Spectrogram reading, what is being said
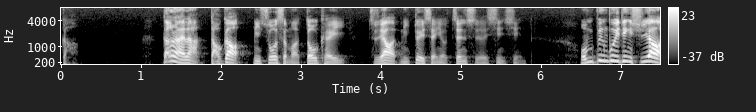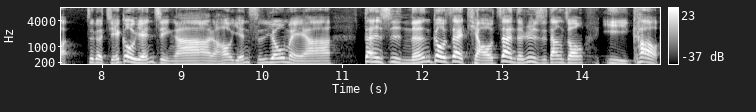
告。当然了，祷告你说什么都可以，只要你对神有真实的信心。我们并不一定需要这个结构严谨啊，然后言辞优美啊，但是能够在挑战的日子当中，倚靠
